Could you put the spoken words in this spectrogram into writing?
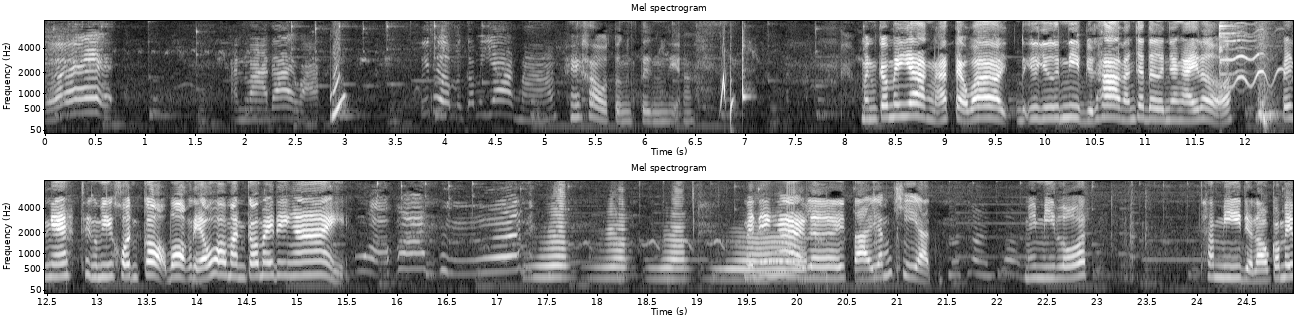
เฮ้ย อันมาได้วะเฮ้ยเธอมันก็ไม่ยากนะ ให้เข่าตึงๆดิอะ มันก็ไม่ยากนะ แต่ว่ายืนหนีบอยู่ท่านั้นจะเดินยังไงเหรอไปเป็นไง ถึงมีคนเกาะบอกแล้วว่ามันก็ไม่ได้ง่าย หัวฟาดพื้นไม่ได้ง่ายเลย ตายยังเขียดรถมันก็ไม่มีรถ ถ้ามีเดี๋ยวเราก็ไม่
